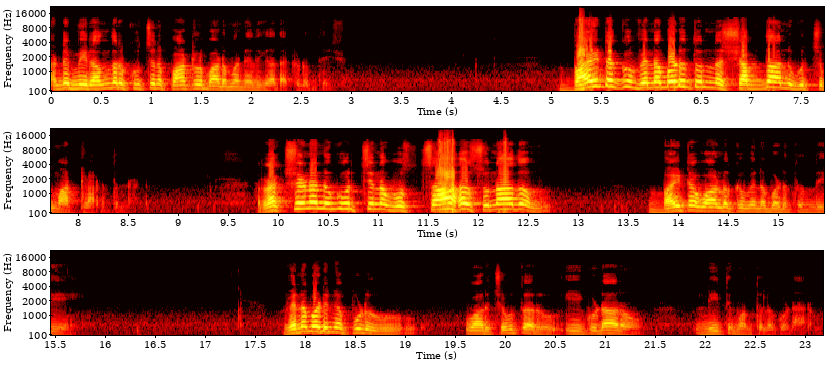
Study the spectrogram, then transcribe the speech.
అంటే మీరందరూ కూర్చుని పాటలు పాడమనేది కాదు అక్కడ ఉద్దేశం. బయటకు వినబడుతున్న శబ్దాన్ని గురించి మాట్లాడుతున్నాడు. రక్షణను గూర్చిన ఉత్సాహ సునాదం బయట వాళ్ళకు వినబడుతుంది. వినబడినప్పుడు వారు చెబుతారు ఈ గుడారం నీతిమంతుల గుడారము.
